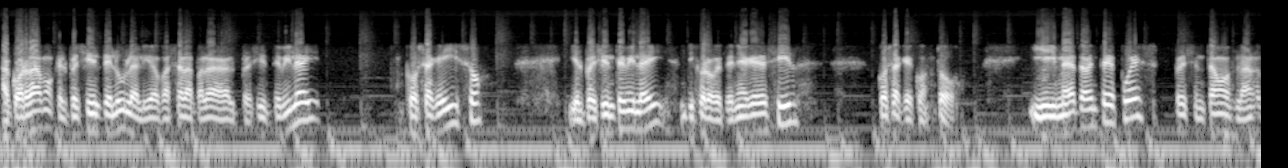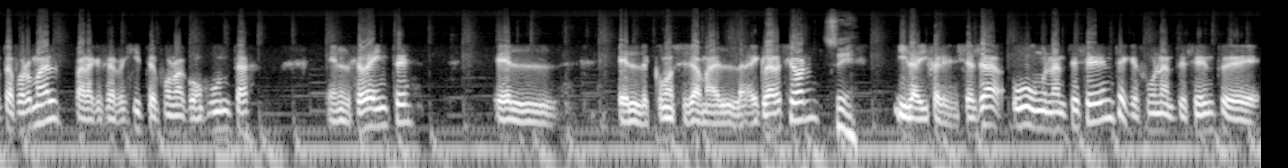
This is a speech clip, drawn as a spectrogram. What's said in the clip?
Acordamos que el presidente Lula le iba a pasar la palabra al presidente Milei cosa que hizo, y el presidente Milei dijo lo que tenía que decir, cosa que constó. Y inmediatamente después presentamos la nota formal para que se registre de forma conjunta en el G20 el, el ¿cómo se llama? la declaración sí. y la diferencia. Ya hubo un antecedente que fue un antecedente de,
